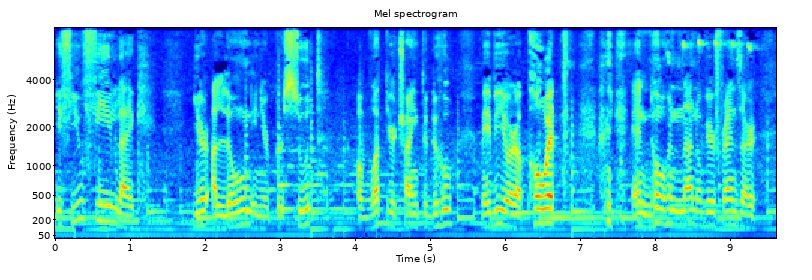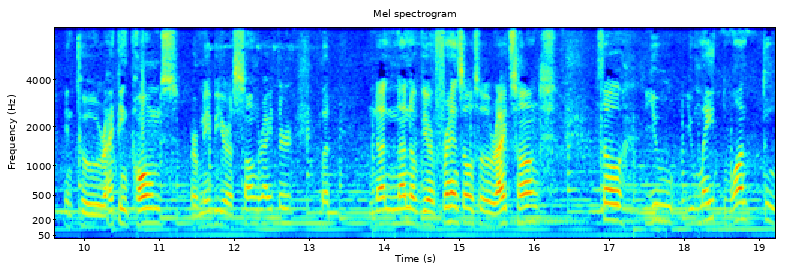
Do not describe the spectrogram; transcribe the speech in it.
if you feel like you're alone in your pursuit of what you're trying to do, maybe you're a poet and no one, none of your friends are into writing poems, or maybe you're a songwriter, but none, none of your friends also write songs. So you you might want to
